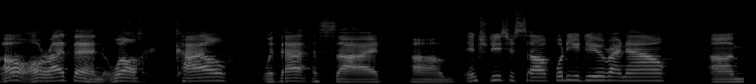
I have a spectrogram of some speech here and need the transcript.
Oh, all right then. Well, Kyle, with that aside, um, introduce yourself. What do you do right now? Um,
